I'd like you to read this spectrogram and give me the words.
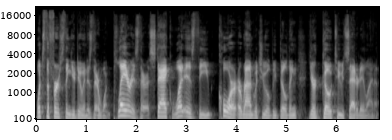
what's the first thing you're doing? Is there one player? Is there a stack? What is the core around which you will be building your go to Saturday lineup?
